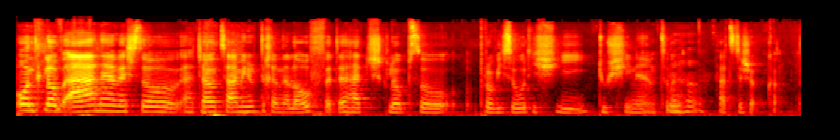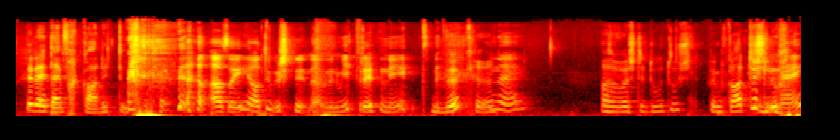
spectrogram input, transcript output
Und ich glaube, einen, weißt du, so, hättest du auch 10 Minuten können laufen dann hättest du, glaube so provisorische Duschen und so. Hättest du schon gehabt. Der hat einfach gar nicht duschen. also ich habe Duschen, aber wir drin nicht. Wirklich? Nein. Also wo hast denn du duschen? Beim Gartenschlauch? Nein,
